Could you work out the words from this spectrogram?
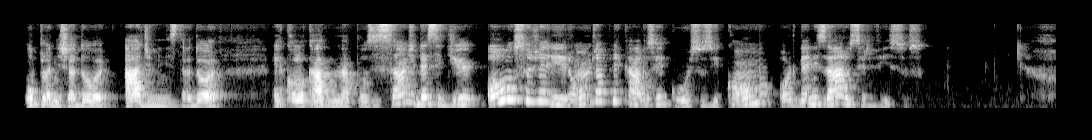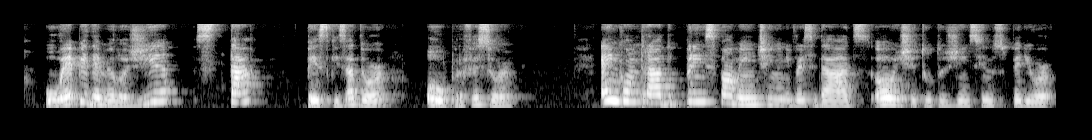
O planejador, administrador, é colocado na posição de decidir ou sugerir onde aplicar os recursos e como organizar os serviços. O epidemiologista, pesquisador ou professor é encontrado principalmente em universidades ou institutos de ensino superior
